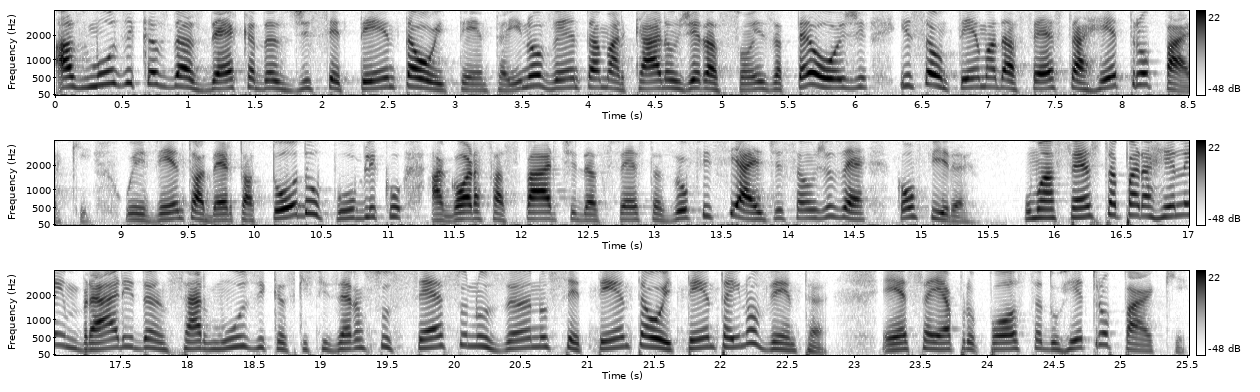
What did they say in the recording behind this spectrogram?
As músicas das décadas de 70, 80 e 90 marcaram gerações até hoje e são tema da festa Retroparque. O evento, aberto a todo o público, agora faz parte das festas oficiais de São José. Confira. Uma festa para relembrar e dançar músicas que fizeram sucesso nos anos 70, 80 e 90. Essa é a proposta do Retroparque,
